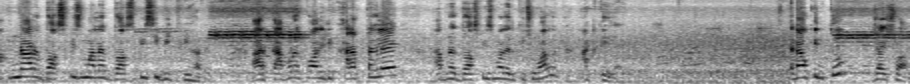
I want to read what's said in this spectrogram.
আপনার দশ পিস মালের দশ পিসই বিক্রি হবে। আর কাপড়ের কোয়ালিটি খারাপ থাকলে আপনার দশ পিস মালের কিছু মাল আটকে যায়। এটাও কিন্তু Jaiswal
